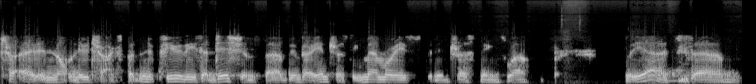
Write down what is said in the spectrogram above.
tra- uh, not new tracks, but a few of these additions that have been very interesting. Memories been interesting as well. So yeah, it's um,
